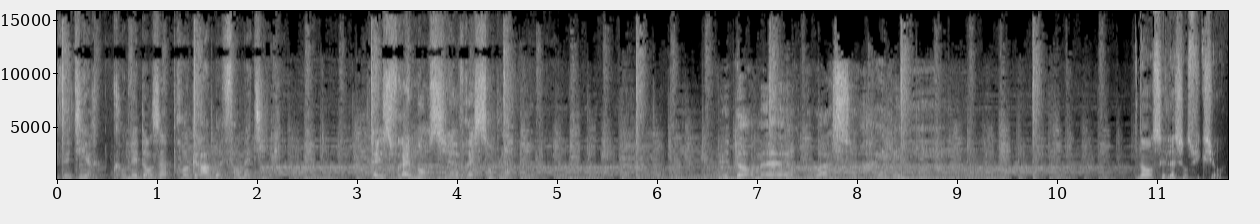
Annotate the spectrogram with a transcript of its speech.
Tu veux dire qu'on est dans un programme informatique Est-ce vraiment si invraisemblable Le dormeur doit se réveiller. Non, c'est de la science-fiction.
